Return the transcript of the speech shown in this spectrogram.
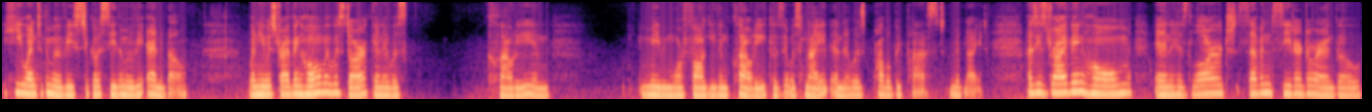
he went to the movies to go see the movie Annabelle. When he was driving home, it was dark and it was cloudy and maybe more foggy than cloudy because it was night and it was probably past midnight. As he's driving home in his large seven seater Durango,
